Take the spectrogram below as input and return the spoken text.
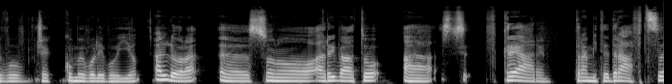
vo- cioè, come volevo io. Allora eh, sono arrivato a s- creare tramite drafts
